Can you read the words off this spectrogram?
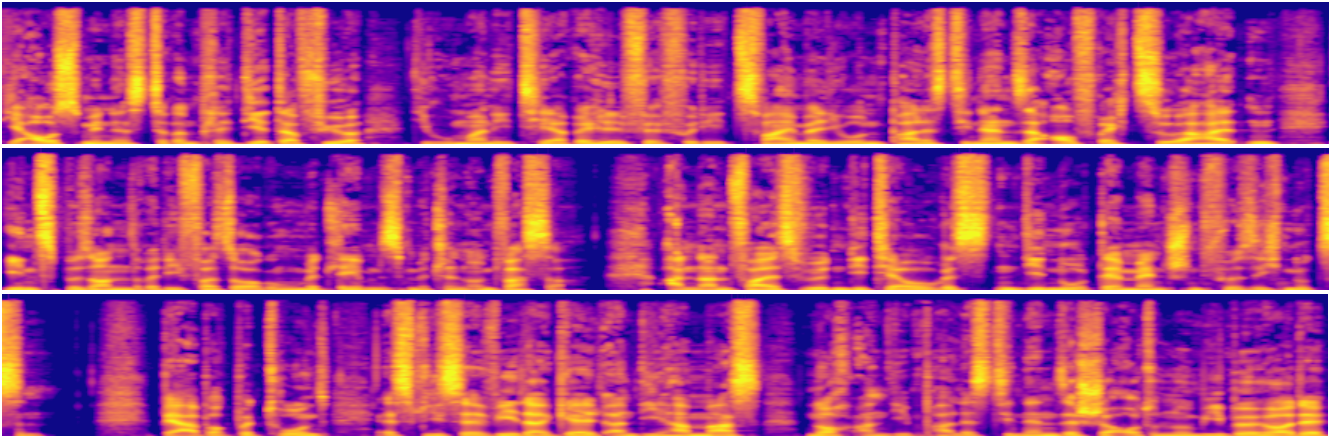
Die Außenministerin plädiert dafür, die humanitäre Hilfe für die zwei Millionen Palästinenser aufrechtzuerhalten, insbesondere die Versorgung mit Lebensmitteln und Wasser. Andernfalls würden die Terroristen die Not der Menschen für sich nutzen. Baerbock betont, es fließe weder Geld an die Hamas noch an die palästinensische Autonomiebehörde,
